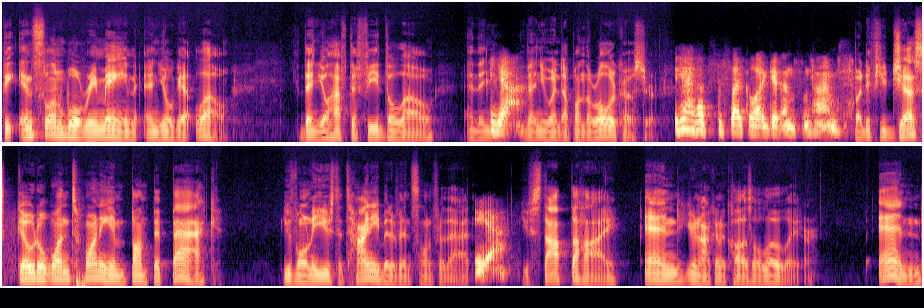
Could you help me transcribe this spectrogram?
The insulin will remain and you'll get low. Then you'll have to feed the low and then you, Yeah. then you end up on the roller coaster. Yeah, that's the cycle I get in sometimes. But if you just go to 120 and bump it back, you've only used a tiny bit of insulin for that. Yeah. You've stopped the high and you're not going to cause a low later. And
